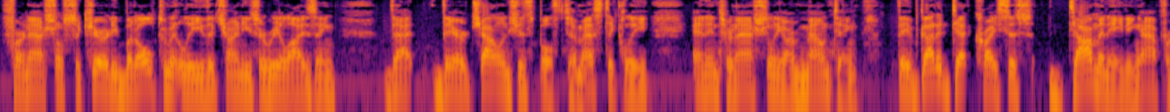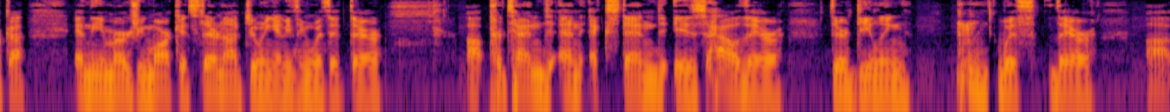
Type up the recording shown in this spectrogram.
for national security, but ultimately the Chinese are realizing that their challenges, both domestically and internationally, are mounting. They've got a debt crisis dominating Africa and the emerging markets. They're not doing anything with it. They're uh, pretend and extend is how they're they're dealing with their uh,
